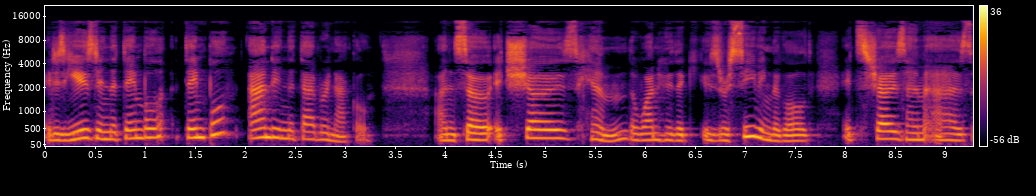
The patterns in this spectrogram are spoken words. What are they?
It is used in the temple, temple and in the tabernacle. And so it shows him, the one who the, who's receiving the gold, it shows him as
